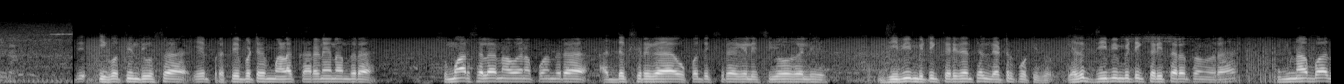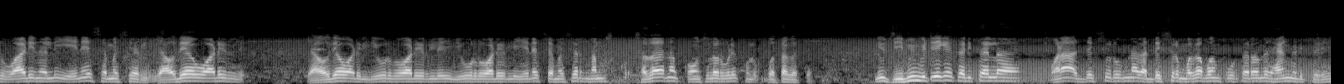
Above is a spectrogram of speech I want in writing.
ಇ- ಇವತ್ತಿನ ದಿವಸ ಏನು ಪ್ರತಿಭಟನೆ ಮಾಡೋಕ್ಕೆ ಕಾರಣ ಏನಂದ್ರೆ, ಸುಮಾರು ಸಲ ನಾವೇನಪ್ಪ ಅಂದ್ರೆ ಅಧ್ಯಕ್ಷರಿಗೆ ಉಪಾಧ್ಯಕ್ಷರಾಗಲಿ ಸಿ ಒ ಆಗಲಿ ಜಿ ಬಿ ಮೀಟಿಂಗ್ ಕರೀರಿ ಅಂತೇಳಿ ಲೆಟ್ರ್ ಕೊಟ್ಟಿದ್ದು ಎದಕ್ಕೆ ಜಿ ಬಿ ಮೀಟಿಂಗ್ ಕರೀತಾರೆ ಅಂತಂದ್ರೆ, ಹುಮ್ನಾಬಾದ್ ವಾರ್ಡಿನಲ್ಲಿ ಏನೇ ಸಮಸ್ಯೆ ಇರಲಿ, ಯಾವುದೇ ವಾರ್ಡ್ ಇರಲಿ, ಯಾವುದೇ ವಾರ್ಡ್ ಇರಲಿ ಇವ್ರದ್ದು ವಾರ್ಡ್ ಇರಲಿ ಇವ್ರದ್ದು ವಾರ್ಡ್ ಇರಲಿ, ಏನೇ ಸಮಸ್ಯೆ ಇರಲಿ ನಮ್ಮ ಸದಾ ನಮ್ಮ ಕೌನ್ಸಿಲರ್ಗಳಿಗೆ ಗೊತ್ತಾಗುತ್ತೆ. ನೀವು ಜಿ ಬಿ ಮೀಟಿಂಗೇ ಕರಿತಾ ಇಲ್ಲ, ಒಣ ಅಧ್ಯಕ್ಷರ ರೂಮ್ನಾಗ ಅಧ್ಯಕ್ಷರ ಮಗ ಬಂದು ಕೂಡ್ತಾರೆ ಅಂದ್ರೆ ಹೆಂಗೆ ನಡೀತೀರಿ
